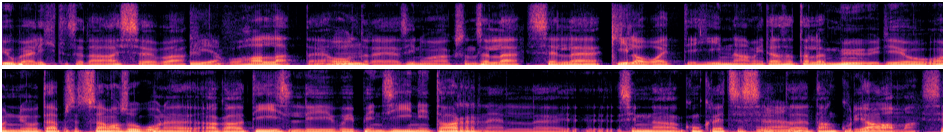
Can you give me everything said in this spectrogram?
jube lihtne seda asja juba ja. nagu hallata ja hooldada mm -hmm. ja sinu jaoks on selle, selle kilovati hinna, mida sa talle müüd ju, on ju täpselt samasugune, aga diisli või bensiini tarnel sinna konkreetsesse tankurijaama see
